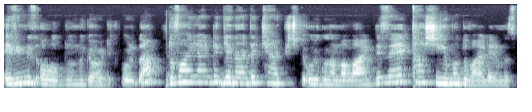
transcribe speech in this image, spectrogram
evimiz olduğunu gördük burada. Duvarlarda genelde kerpiç bir uygulama vardı ve taş yığma duvarlarımız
